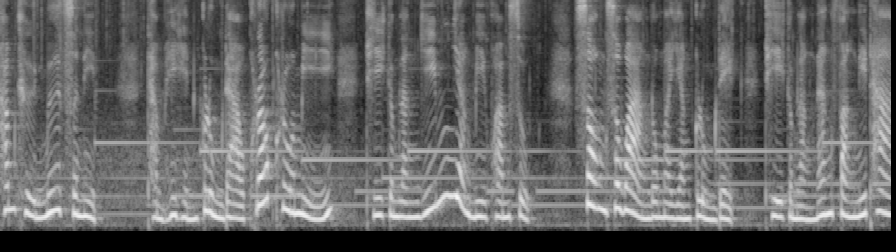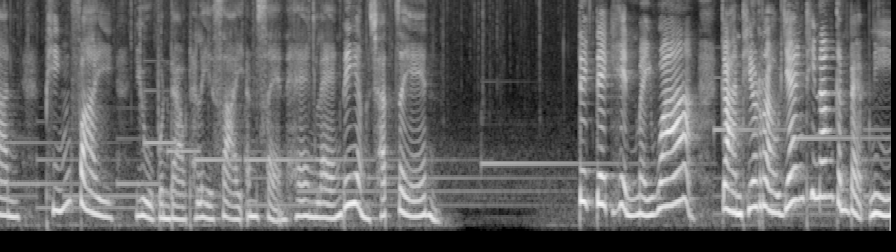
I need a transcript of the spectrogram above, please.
ค่ำคืนมืดสนิททำให้เห็นกลุ่มดาวครอบครัวหมี ที่กำลังยิ้มอย่างมีความสุขส่องสว่างลงมายังกลุ่มเด็ก ที่กำลังนั่งฟังนิทาน พิงไฟอยู่บนดาวทะเลทรายอันแสนแห้งแล้งได้อย่างชัดเจน เด็กๆเห็นไหมว่า การที่เราแย่งที่นั่งกันแบบนี้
